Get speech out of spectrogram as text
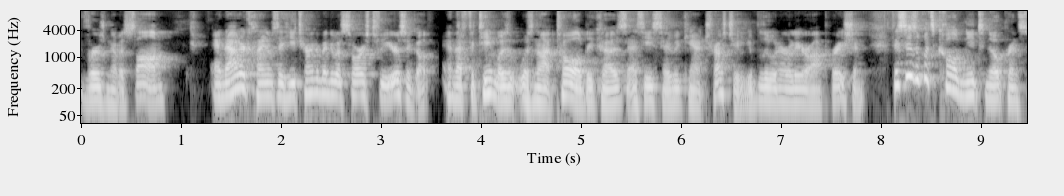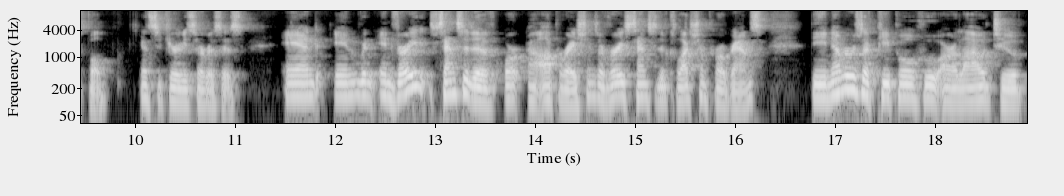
version of Islam. And Nader claims that he turned him into a source two years ago and that Fatima was, was not told because, as he said, we can't trust you. You blew an earlier operation. This is what's called need to know principle in security services. And in, in very sensitive or, uh, operations or very sensitive collection programs, the numbers of people who are allowed to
